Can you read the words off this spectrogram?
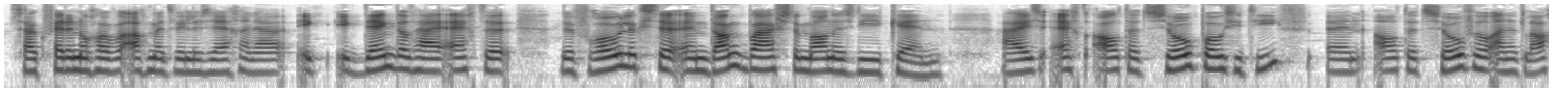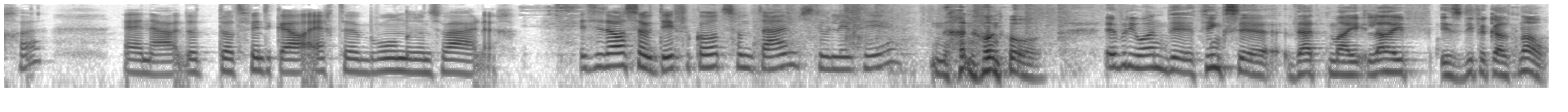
wat zou ik verder nog over Ahmed willen zeggen? Nou, ik, ik denk dat hij echt de, de vrolijkste en dankbaarste man is die ik ken. Hij is echt altijd zo positief en altijd zoveel aan het lachen. En nou, dat, dat vind ik wel echt eh, bewonderenswaardig. Is it also difficult sometimes to live here? No, no, no. Everyone uh, thinks uh, that my life is difficult now,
